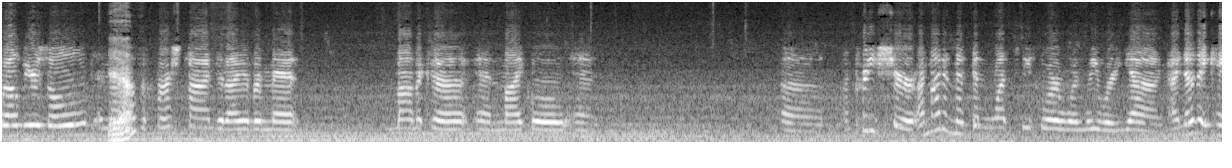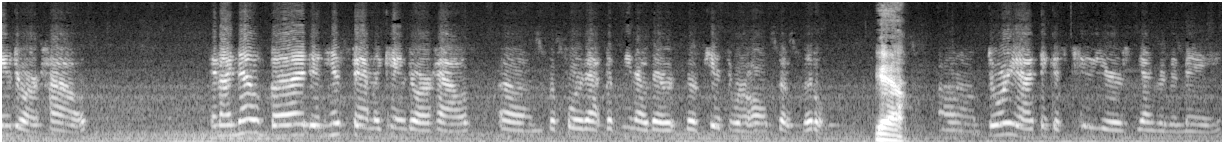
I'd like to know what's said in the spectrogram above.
twelve years old, and that Yeah. was the first time that I ever met Monica and Michael, and uh, I'm pretty sure I might have met them once before when we were young. I know they came to our house, and I know Bud and his family came to our house um, before that, but you know their their kids were all so little. Yeah. Um, Doria, I think, is two years younger than me,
